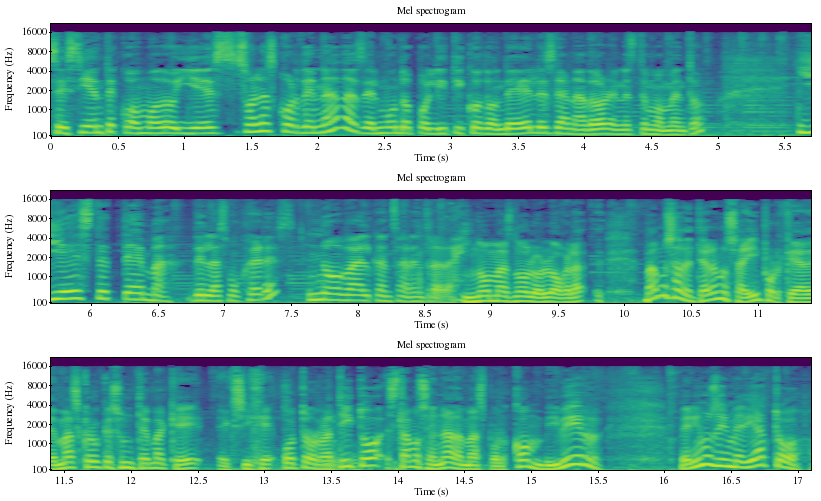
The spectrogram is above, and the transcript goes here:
se siente cómodo y es son las coordenadas del mundo político donde él es ganador en este momento. Y este tema de las mujeres no va a alcanzar a entrar ahí. No más no lo logra. Vamos a detenernos ahí porque además creo que es un tema que exige otro ratito. Estamos en nada más por convivir. Venimos de inmediato.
